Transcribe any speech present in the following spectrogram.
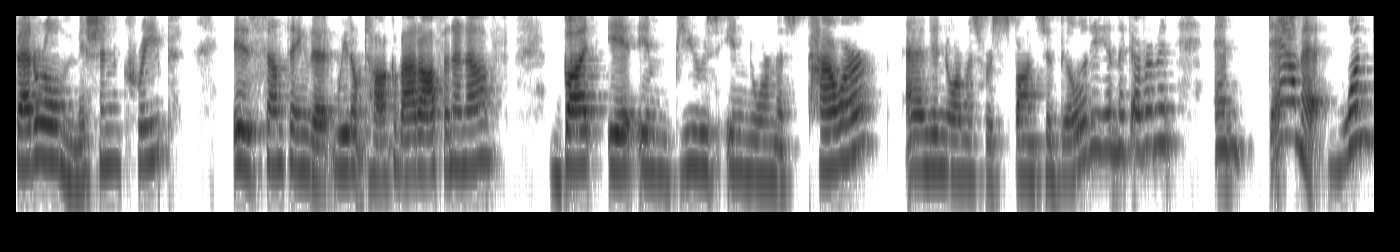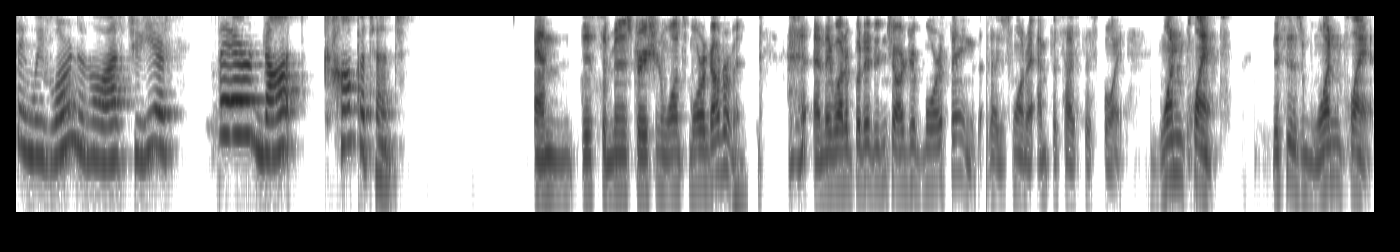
federal mission creep is something that we don't talk about often enough, but it imbues enormous power and enormous responsibility in the government. And damn it, one thing we've learned in the last two years, they're not competent. And this administration wants more government and they want to put it in charge of more things. I just want to emphasize this point. One plant, this is one plant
